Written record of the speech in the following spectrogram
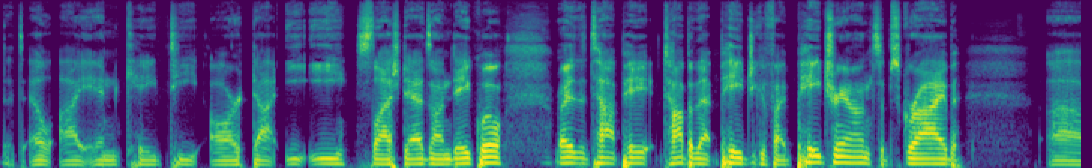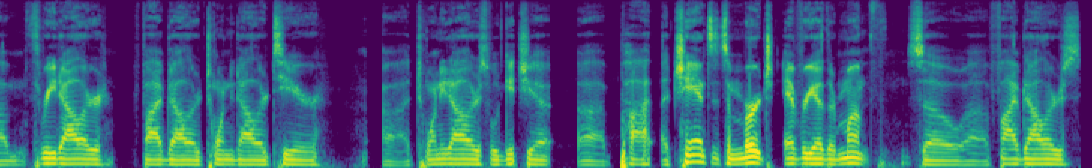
That's L I N K T R dot E E slash dads on Dayquil. Right at the top pa- top of that page, you can find Patreon, subscribe, um, three dollar, five dollar, twenty dollar tier. Uh, twenty dollars will get you a, pot, a chance at some merch every other month. So uh, five dollars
